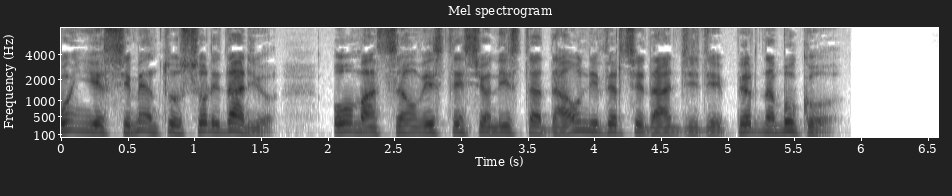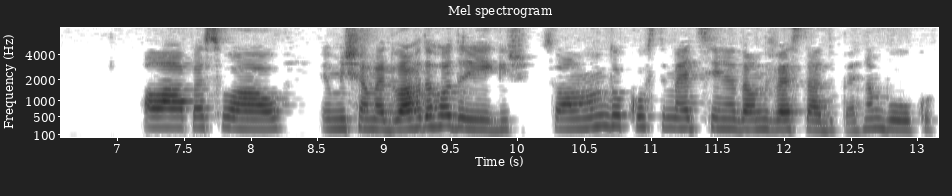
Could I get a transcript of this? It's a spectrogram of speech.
Conhecimento Solidário, uma ação extensionista da Universidade de Pernambuco. Olá, pessoal. Eu me chamo Eduarda Rodrigues, sou aluno do curso de Medicina da Universidade de Pernambuco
